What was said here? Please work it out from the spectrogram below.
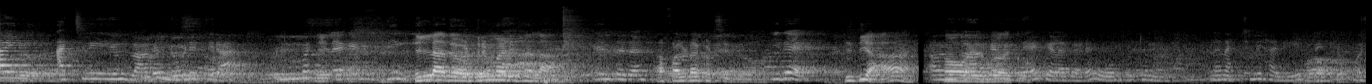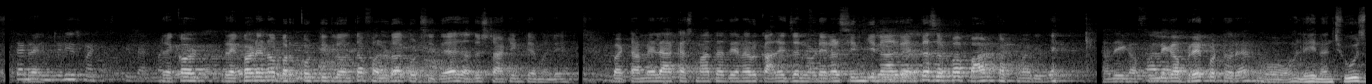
ಹಾಯ್. ಆ್ಯಕ್ಚುಲಿ ನಿಮ್ಮ ಬ್ಲಾಗಲ್ಲಿ ನೋಡಿರ್ತೀರಾ? ತುಂಬ ಚೆನ್ನಾಗಿದ್ದೀನಿ ಇಲ್ಲ ಅದು ಟ್ರಿಮ್ ಮಾಡಿದ್ನಲ್ಲ. ಎಂತದ? ಆ ಫಲ್ಡ ಕೊಡ್ಸಿದ್ದು. ಇದೆ. ಇದೆಯಾ? ಕೆಳಗಡೆ ಹೋಗ್ಬಿಟ್ಟು ನೋಡಿ. ನಾನು ಆ್ಯಕ್ಚುಲಿ ಹಳಿ ಹೊಸದಾಗಿ ಇಂಟ್ರೊಡ್ಯೂಸ್ ಮಾಡಿಸ್ತಿದ್ದೆ ರೆಕಾರ್ಡ್ ರೆಕಾರ್ಡ್ ಏನೋ ಬರ್ಕೊಟ್ಟಿದ್ಲು ಅಂತ ಫಲ್ಡ ಕೊಡ್ಸಿದ್ದೆ ಅದು ಸ್ಟಾರ್ಟಿಂಗ್ ಟೈಮಲ್ಲಿ ಬಟ್ ಆಮೇಲೆ ಅಕಸ್ಮಾತ್ ಅದೇನಾದ್ರು ಕಾಲೇಜಲ್ಲಿ ನೋಡಿ ಏನಾದ್ರು ಸಿಂಗಿನ ಆದರೆ ಅಂತ ಸ್ವಲ್ಪ ಪಾಡ್ ಕಟ್ ಮಾಡಿದ್ದೆ. ಅದೀಗ ಫುಲ್ ಈಗ ಬ್ರೇಕ್ ಕೊಟ್ಟವ್ರೆ. ಓ ಲೇ ನನ್ನ ಶೂಸ್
